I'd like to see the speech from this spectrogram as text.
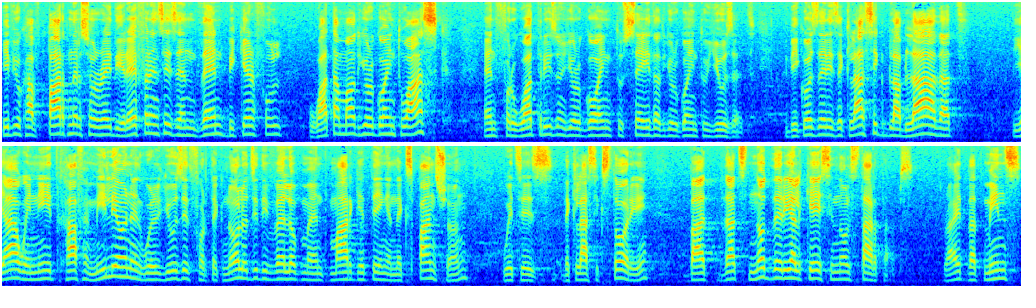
If you have partners already, references, and then be careful what amount you're going to ask and for what reason you're going to say that you're going to use it. Because there is a classic blah blah that, yeah, we need half a million and we'll use it for technology development, marketing, and expansion, which is the classic story. But that's not the real case in all startups, right? That means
